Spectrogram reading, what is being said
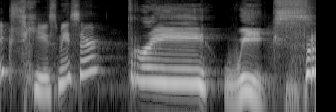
Excuse me, sir. Three weeks. Three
